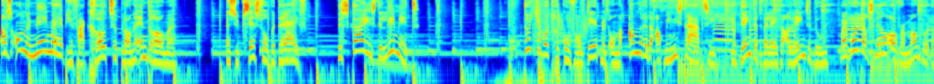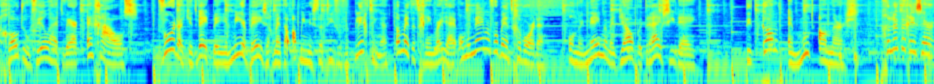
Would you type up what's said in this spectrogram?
Als ondernemer heb je vaak grootse plannen en dromen. Een succesvol bedrijf. The sky is the limit. Tot je wordt geconfronteerd met onder andere de administratie. Je denkt het wel even alleen te doen, maar wordt al snel overmand door de grote hoeveelheid werk en chaos. Voordat je het weet ben je meer bezig met de administratieve verplichtingen dan met hetgeen waar jij ondernemer voor bent geworden. Ondernemen met jouw bedrijfsidee. Dit kan en moet anders. Gelukkig is er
